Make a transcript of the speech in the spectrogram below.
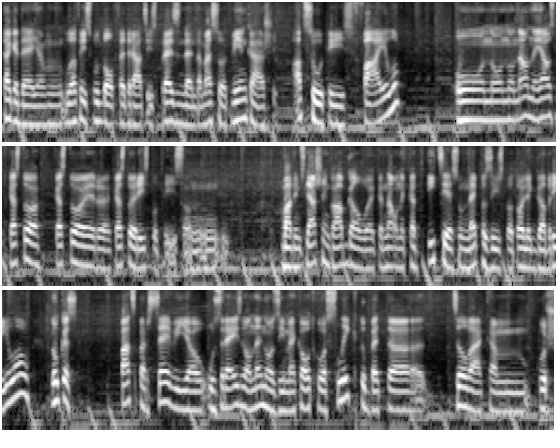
tagadējam Latvijas Futbola Federācijas prezidentam esot vienkārši atsūtījis failu. Un, un, un nav nejausma, kas to, kas to, ir, kas to ir izplatījis. Un Vadims Ļašenko apgalvoja, ka nav nekad ticies un nepazīstot Oļegu Gavrīlovu, nu, kas pats par sevi jau uzreiz nenozīmē kaut ko sliktu, bet uh, cilvēkam, kurš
